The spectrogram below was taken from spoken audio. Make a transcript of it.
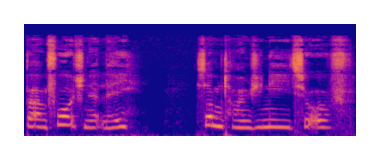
But unfortunately, sometimes you need sort of.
